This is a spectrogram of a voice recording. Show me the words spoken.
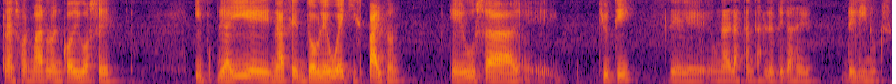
transformarlo en código C. Y de ahí eh, nace WX Python, que usa eh, Qt, de una de las tantas bibliotecas de, Linux.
